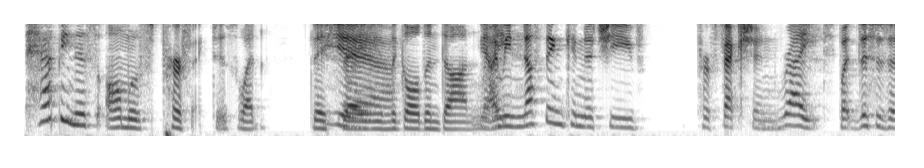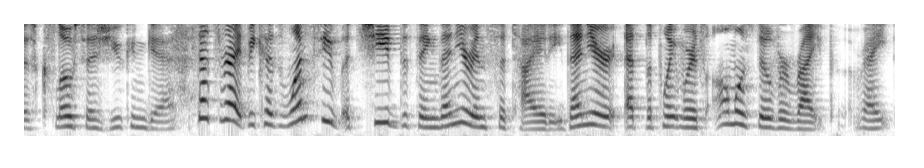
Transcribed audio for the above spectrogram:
happiness almost perfect is what they say Yeah. in the Golden Dawn. Yeah, I mean, nothing can achieve perfection. Right. But this is as close as you can get. That's right, because once you've achieved the thing, then you're in satiety. Then you're at the point where it's almost overripe, right?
